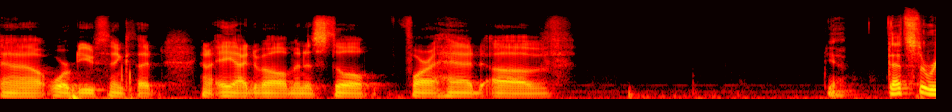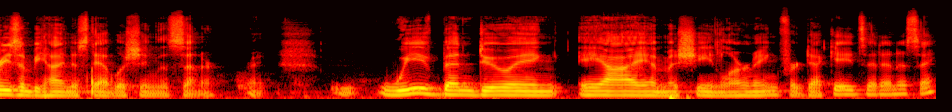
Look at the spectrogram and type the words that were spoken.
uh, or do you think that kind of AI development is still far ahead of that's the reason behind establishing the center, right? We've been doing AI and machine learning for decades at NSA.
